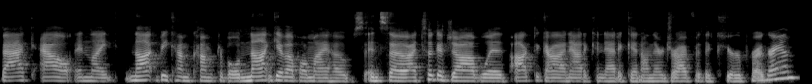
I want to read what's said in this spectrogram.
back out and like not become comfortable, not give up on my hopes. And so I took a job with Octagon out of Connecticut on their Drive for the Cure program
